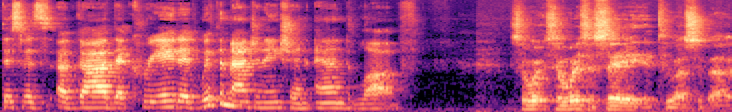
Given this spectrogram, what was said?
this was a God that created with imagination and love. So, what, so what does it say to us about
